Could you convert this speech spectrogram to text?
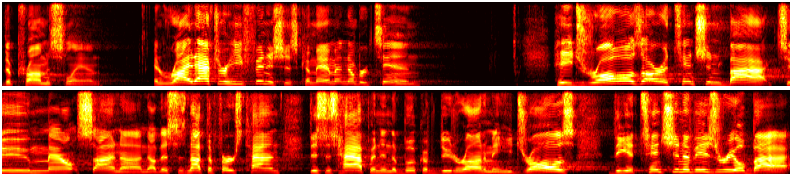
the promised land. And right after he finishes commandment number 10, he draws our attention back to Mount Sinai. Now, this is not the first time this has happened in the book of Deuteronomy. He draws the attention of Israel back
